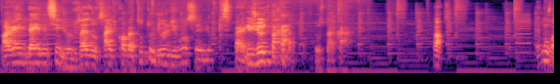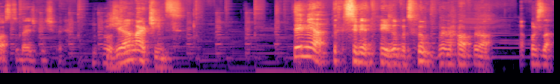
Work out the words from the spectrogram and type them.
paga em 10 vezes sem juros. O resto do site cobra tudo juros de você, viu? Que esperto. E o juro tá caro. Juros da cara. Eu não gosto do Bad Pitch, velho. Jean Martins. C6... C63, opa, desculpa. Foi mal, foi mal. Força lá.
